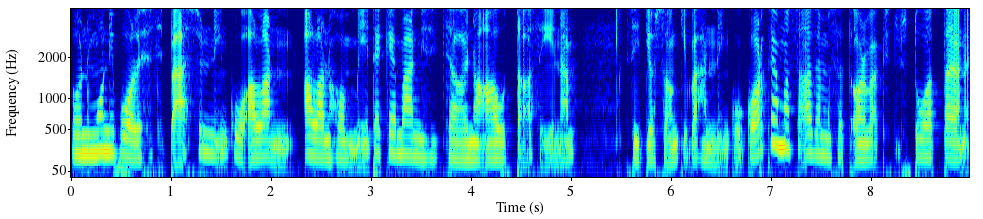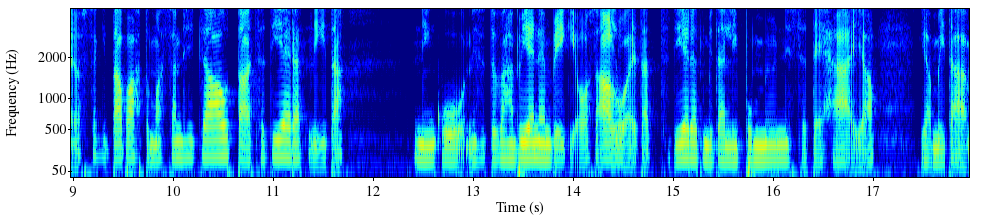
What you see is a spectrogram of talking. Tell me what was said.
on monipuolisesti päässyt niin kuin alan, alan hommia tekemään, niin sit se aina auttaa siinä. Sitten jos onkin vähän niin kuin korkeammassa asemassa, että on vaikka tuottajana jossakin tapahtumassa, niin sit se auttaa, että sä tiedät niitä niin kuin, niin on vähän pienempiäkin osa-alueita, että sä tiedät, mitä lipun myynnissä tehdään ja, ja mitä,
